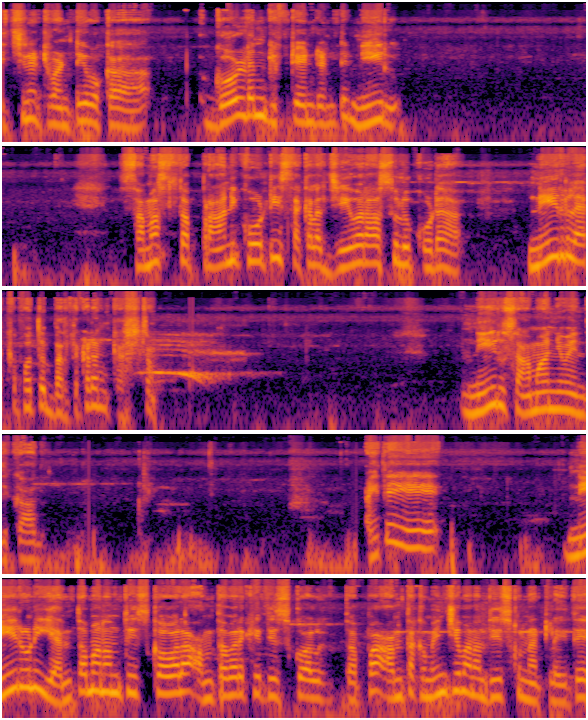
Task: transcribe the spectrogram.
ఇచ్చినటువంటి ఒక గోల్డెన్ గిఫ్ట్ ఏంటంటే నీరు. సమస్త ప్రాణికోటి సకల జీవరాశులు కూడా నీరు లేకపోతే బ్రతకడం కష్టం. నీరు సామాన్యమైనది కాదు. అయితే నీరుని ఎంత మనం తీసుకోవాలో అంతవరకే తీసుకోవాలి తప్ప అంతకు మించి మనం తీసుకున్నట్లయితే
